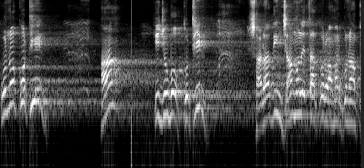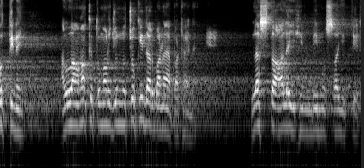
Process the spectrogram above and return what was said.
কোনো কঠিন? হ্যাঁ? কি যুবক কঠিন? সারাদিন জামলে তা করো, আমার কোনো আপত্তি নেই। আল্লাহ আমাকে তোমার জন্য চকিদার বানায় পাঠায় না লাস্তা আলাইহিম বিমুসাইতির।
